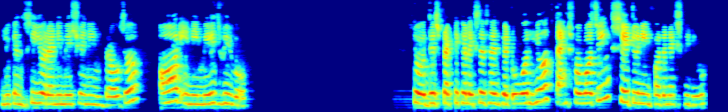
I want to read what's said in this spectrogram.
You can see your animation in browser or in image viewer. So this practical exercise get over here. Thanks for watching. Stay tuning for the next video.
